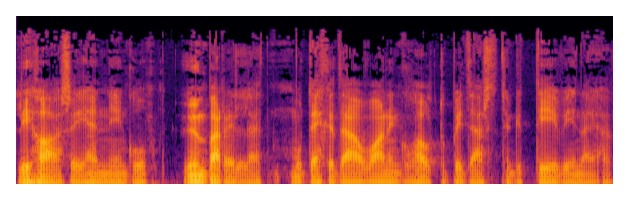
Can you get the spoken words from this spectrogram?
lihaa siihen niin kuin, ympärille, mutta ehkä tämä on vaan niin kuin, haluttu pitää sitten tiiviinä ja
